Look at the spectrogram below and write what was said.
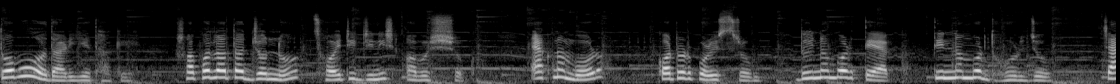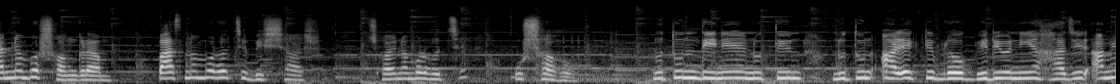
তবুও দাঁড়িয়ে থাকে। সফলতার জন্য ছয়টি জিনিস আবশ্যক। এক নম্বর, কঠোর পরিশ্রম। দুই নম্বর, ত্যাগ। তিন নম্বর, ধৈর্য। চার নম্বর, সংগ্রাম। পাঁচ নম্বর হচ্ছে বিশ্বাস। ছয় নম্বর হচ্ছে উৎসাহ। নতুন দিনে নতুন নতুন আর একটি ব্লগ ভিডিও নিয়ে হাজির। আমি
